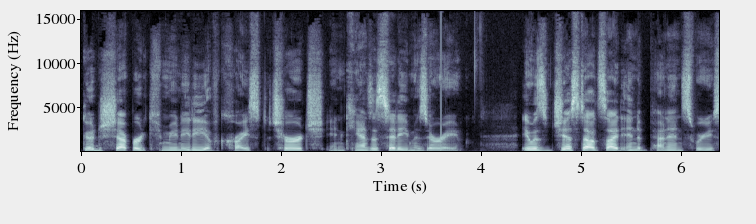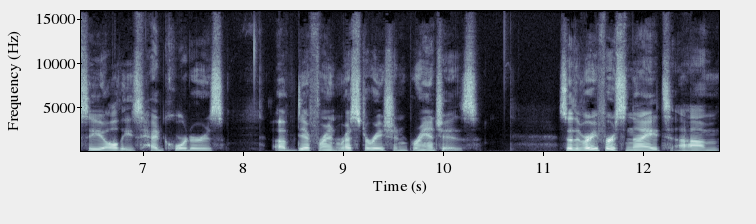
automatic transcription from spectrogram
Good Shepherd Community of Christ Church in Kansas City, Missouri. It was just outside Independence where you see all these headquarters of different restoration branches. So the very first night, um,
